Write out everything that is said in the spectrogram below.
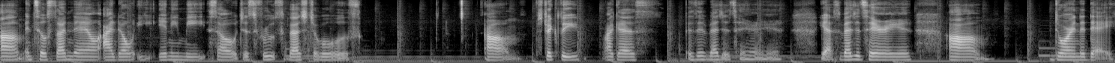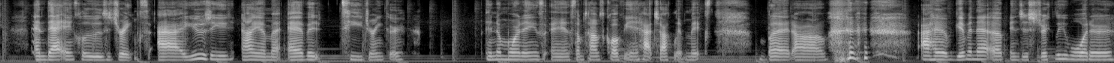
um until sundown i don't eat any meat. So just fruits vegetables um strictly I guess is it vegetarian? Yes, vegetarian um, during the day. And that includes drinks. I usually I am an avid tea drinker in the mornings and sometimes coffee and hot chocolate mix. But um, I have given that up and just strictly water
